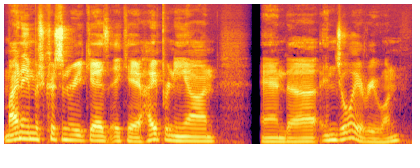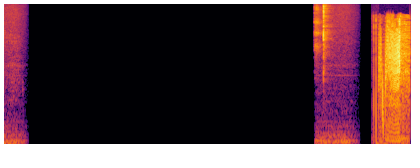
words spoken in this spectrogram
my name is Chris Enriquez, aka Hyper Neon, and uh, enjoy everyone. you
